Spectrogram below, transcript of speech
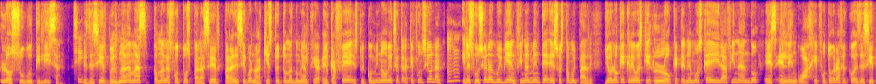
los subutilizan. Sí. Es decir, pues nada más toman las fotos para hacer, para decir, bueno, aquí estoy tomándome el café, estoy con mi novia, etcétera, que funcionan y les funcionan muy bien. Finalmente, eso está muy padre. Yo lo que creo es que lo que tenemos que ir afinando es el lenguaje fotográfico, es decir,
